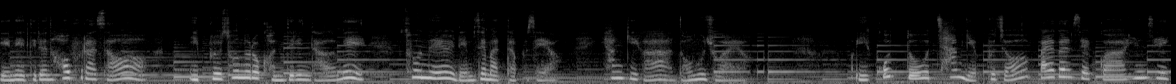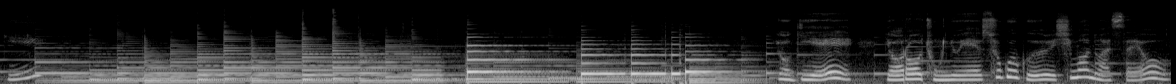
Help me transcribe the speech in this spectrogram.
얘네들은 허브라서 잎을 손으로 건드린 다음에 손을 냄새 맡아 보세요. 향기가 너무 좋아요. 이 꽃도 참 예쁘죠? 빨간색과 흰색이. 여러 종류의 수국을 심어 놓았어요.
